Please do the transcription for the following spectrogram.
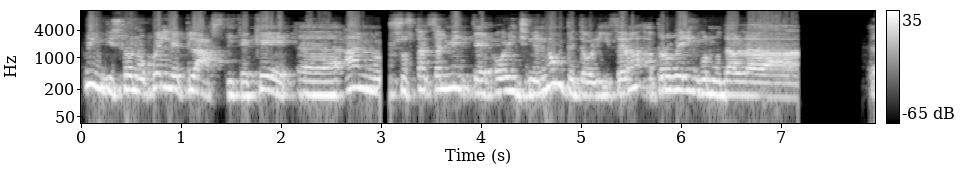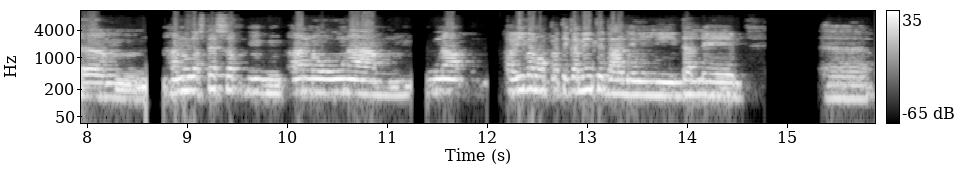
quindi sono quelle plastiche che eh, hanno sostanzialmente origine non petrolifera, provengono dalla ehm, hanno la stessa mh, hanno una, una arrivano praticamente da dei- dalle eh,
